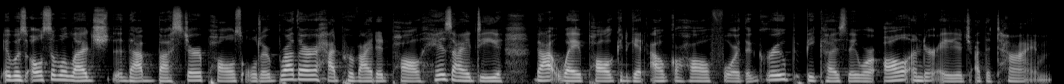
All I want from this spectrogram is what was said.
It was also alleged that Buster, Paul's older brother, had provided Paul his ID. That way, Paul could get alcohol for the group because they were all underage at the time.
